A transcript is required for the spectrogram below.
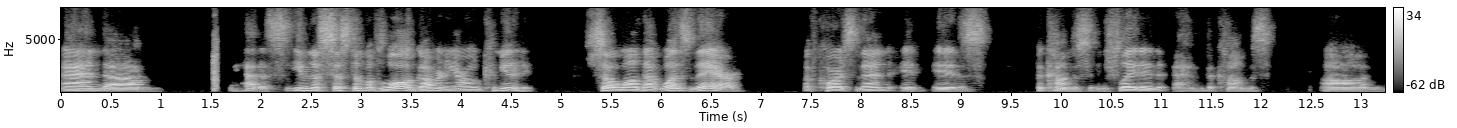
and um, we had a, even a system of law governing our own community. So while that was there, of course, then it is becomes inflated and becomes um,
